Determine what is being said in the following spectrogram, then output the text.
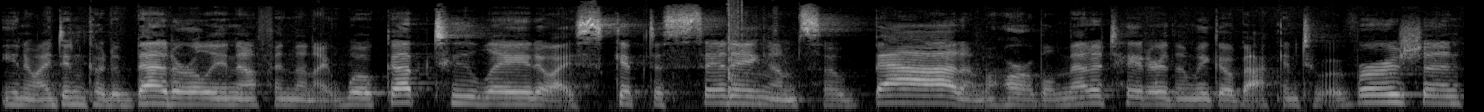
you know i didn't go to bed early enough and then i woke up too late. Oh i skipped a sitting. I'm so bad. I'm a horrible meditator. Then we go back into aversion.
